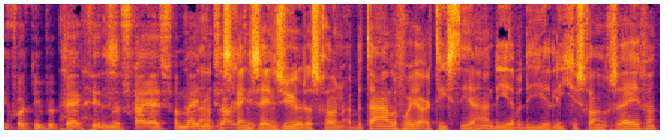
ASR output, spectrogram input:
ik word nu beperkt in de vrijheid van Nou, meningsuiting. dat is geen censuur, dat is gewoon betalen voor je artiesten. Ja? Die hebben die eh, liedjes gewoon geschreven.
